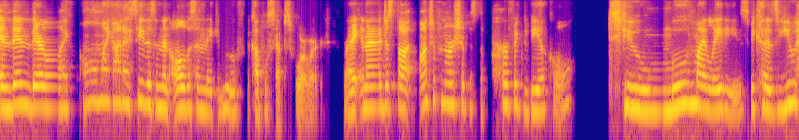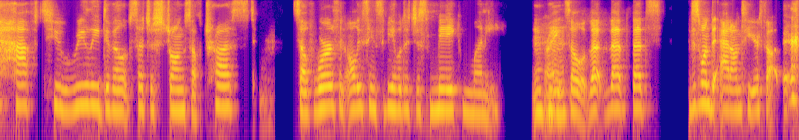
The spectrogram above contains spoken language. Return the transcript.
And then they're like, oh my God, I see this. And then all of a sudden they can move a couple steps forward. Right. And I just thought entrepreneurship is the perfect vehicle to move my ladies because you have to really develop such a strong self trust, self worth, and all these things to be able to just make money. Mm-hmm. Right. So that, that, that's, I just wanted to add on to your thought there.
